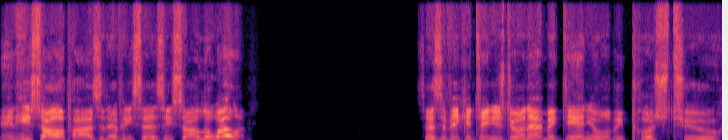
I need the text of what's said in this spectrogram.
and he saw a positive. He says he saw Llewellyn. Says if he continues doing that, McDaniel will be pushed to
